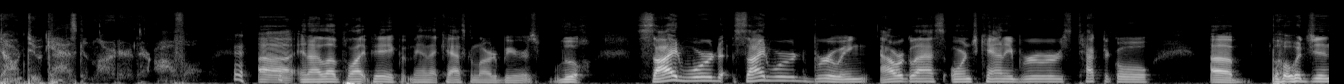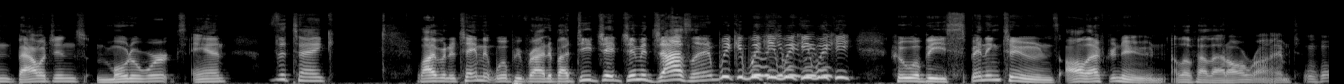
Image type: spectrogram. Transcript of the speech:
don't do Cask and Larder. They're awful. uh, and I love Polite Pig, but man, that Cask and Larder beer is ugh. Sideward, Sideward Brewing, Hourglass, Orange County Brewers, Tactical, uh, Bowigen, Bowigens, Motorworks, and The Tank. Live entertainment will be provided by DJ Jimmy Joslin, and Wiki, Wiki, Wiki, Wiki, who will be spinning tunes all afternoon. I love how that all rhymed. Mm-hmm.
